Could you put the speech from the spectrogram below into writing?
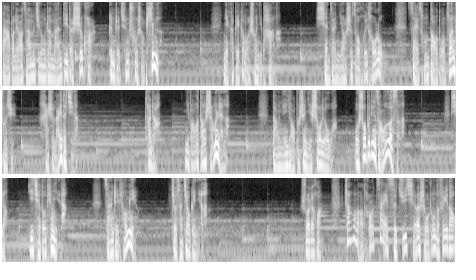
大不了咱们就用这满地的石块跟这群畜生拼了。你可别跟我说你怕了。现在你要是走回头路，再从盗洞钻出去，还是来得及的。团长，你把我当什么人了？当年要不是你收留我，我说不定早饿死了。行，一切都听你的，咱这条命，就算交给你了。”说着话，张老头再次举起了手中的飞刀，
